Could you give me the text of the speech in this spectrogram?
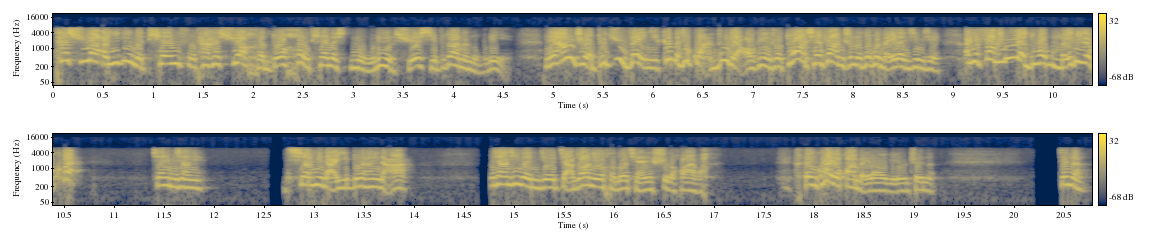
它需要一定的天赋，它还需要很多后天的努力、学习、不断的努力。两者不具备，你根本就管不了。我跟你说，多少钱放你手里都会没了，你信不信？而且放的越多，没的越快。相信不相信？相信打一，不相信打二。不相信的你就假装你有很多钱，试着花一花，很快就花没了。我跟你说，真的，真的，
